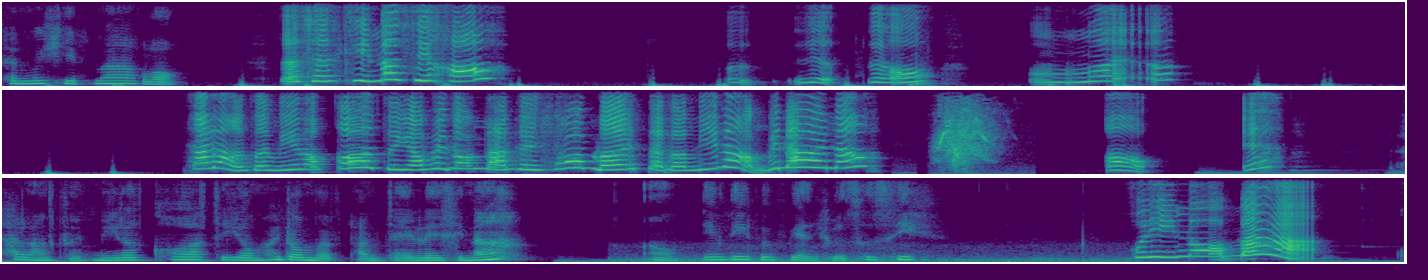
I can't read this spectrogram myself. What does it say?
ฉันไม่คิดมากหรอก แต่ฉันคิดนะสิคะเอ่อเดี๋ยวเดี๋ยวเอ่อไม่เอ่อถ้าหลังจากนี้เราก็จะยอมให้ดมตามใจชอบเลย แต่ตอนนี้น่ะไม่ได้นะอ้าวถ้าหลังจากนี้แล้วก็จะยอมให้ดมแบบตามใจเลยสินะ เอารีบๆไปเปลี่ยนชุดซะสิ คุณฮิโนะบ้าโค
